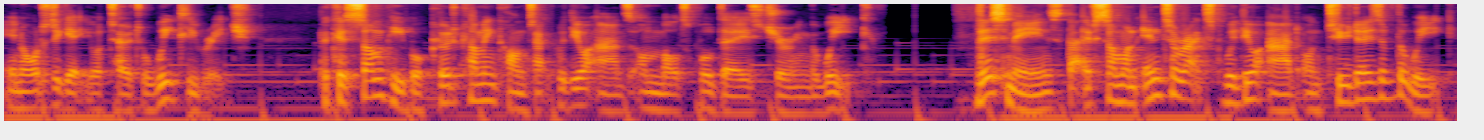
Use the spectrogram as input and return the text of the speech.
in order to get your total weekly reach, because some people could come in contact with your ads on multiple days during the week. This means that if someone interacted with your ad on two days of the week,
